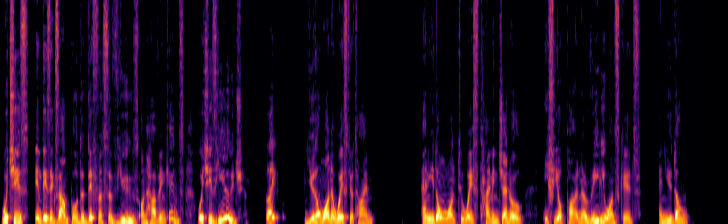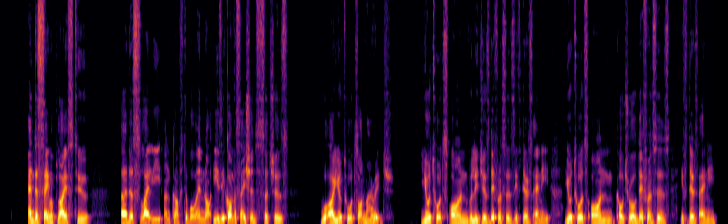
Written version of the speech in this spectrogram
Which is, in this example, the difference of views on having kids, which is huge. Like, you don't want to waste your time, and you don't want to waste time in general if your partner really wants kids and you don't. And the same applies to other slightly uncomfortable and not easy conversations, such as what are your thoughts on marriage? Your thoughts on religious differences, if there's any. Your thoughts on cultural differences, if there's any.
